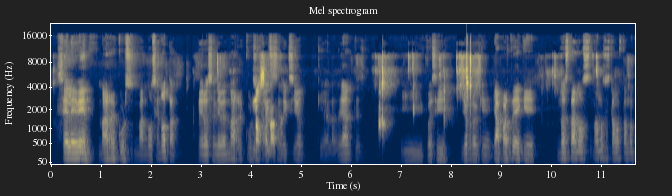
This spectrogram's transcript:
se le ven más recursos, más no se notan, pero se le ven más recursos a esa selección que a la de antes. Y pues sí, yo creo que, y aparte de que no estamos, no nos estamos dando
